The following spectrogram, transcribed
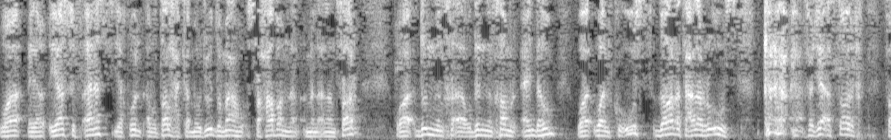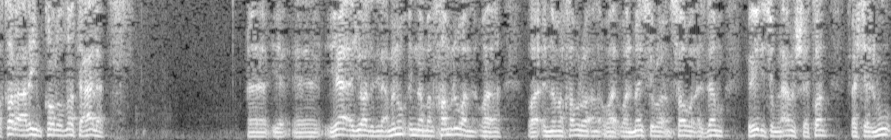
ويصف أنس يقول أبو طلحة كان موجود ومعه الصحابة من الأنصار. وضمن الخمر عندهم. والكؤوس دارت على الرؤوس. فجاء الصارخ فقرأ عليهم قول الله تعالى يا أيها الذين أمنوا إنما الخمر وإنما الخمر والميسر والأنصار والأزلام ريدس من عمل الشيطان فاشترموه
